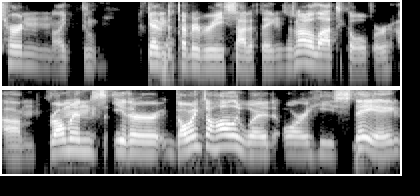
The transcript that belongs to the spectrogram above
turn, like to get into WWE side of things. There's not a lot to go over. Um, Roman's either going to Hollywood or he's staying,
